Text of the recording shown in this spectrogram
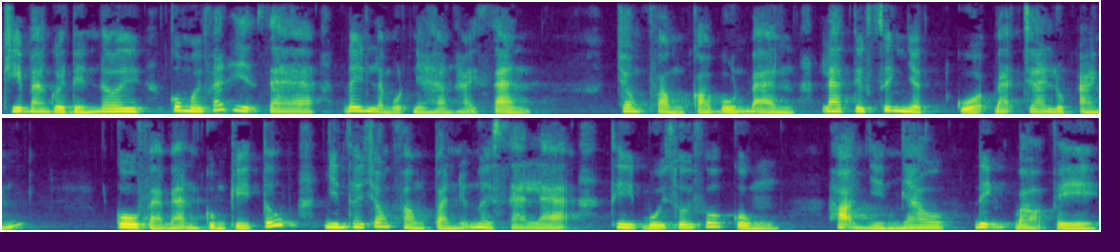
Khi ba người đến nơi, cô mới phát hiện ra đây là một nhà hàng hải sản. Trong phòng có bốn bàn là tiệc sinh nhật của bạn trai Lục Ánh. Cô và bạn cùng ký túc nhìn thấy trong phòng toàn những người xa lạ thì bối rối vô cùng. Họ nhìn nhau, định bỏ về.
